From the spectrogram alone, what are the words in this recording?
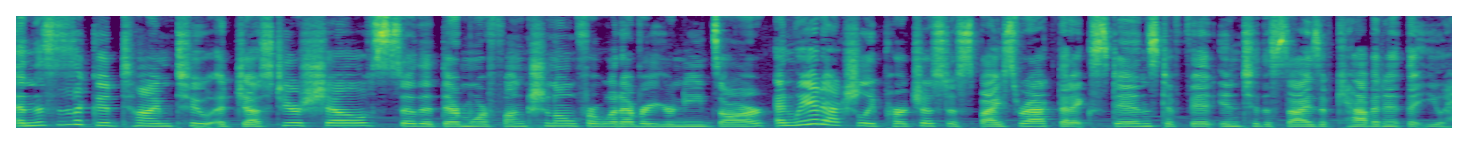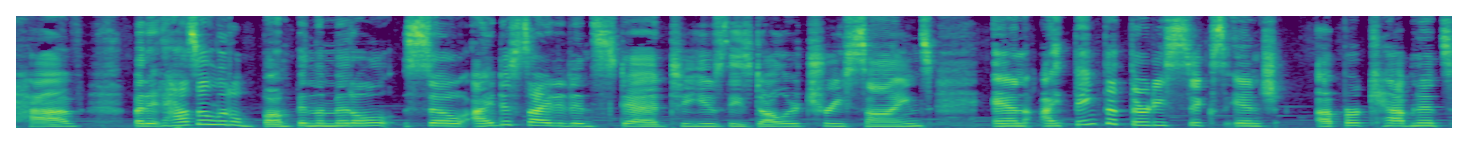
And this is a good time to adjust your shelves so that they're more functional for whatever your needs are. And we had actually purchased a spice rack that extends to fit into the size of cabinet that you have but it has a little bump in the middle. So I decided instead to use these Dollar Tree signs and I think the 36 inch upper cabinets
